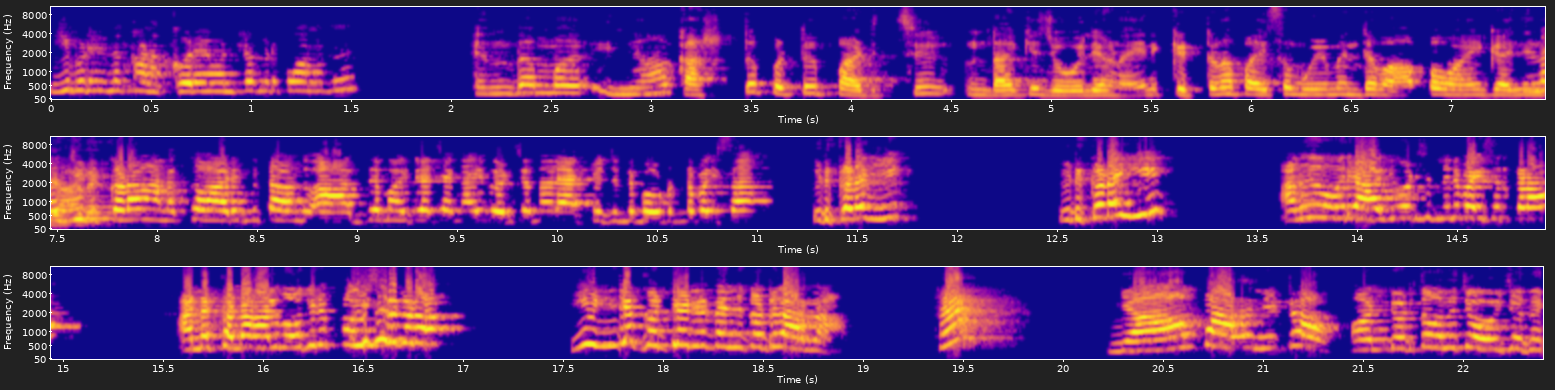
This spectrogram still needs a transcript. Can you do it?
ഈ ഇവിടെ നിന്ന് കണക്ക് പറയാൻ വേണ്ടിട്ട് അങ്ങോട്ട് പോകുന്നത് എന്താ അമ്മ ഞാൻ കഷ്ടപ്പെട്ട് പഠിച്ച് ഉണ്ടാക്കിയ ജോലിയാണ്. എനിക്ക് കിട്ടണ പൈസ മുഴുവൻ എന്റെ വാപ്പ വാങ്ങിക്കഴിഞ്ഞ് ഞാൻ എടുക്കട കണക്ക് ആരും താ- ആദ്യമായിട്ട് ആ ചങ്ങായി മേടിച്ച ലാപ്ടോപ്പിന്റെ ബോട്ടിന്റെ പൈസ. എടുക്കട ഈ. എടുക്കട ഈ. ഒരു ആദ്യം മേടിച്ചതിന്റെ പൈസ എടുക്കടാ? അനക്കട ആൾ നോക്കി പൈസ എടുക്കടാ? ഈ ഇന്റെ കെട്ടിയിട്ട് കാരണം. ഞാൻ പറഞ്ഞിട്ടോ അവന്റെ അടുത്ത് വന്ന് ചോദിച്ചത്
